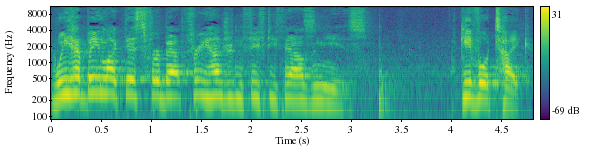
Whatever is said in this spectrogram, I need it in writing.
We have been like this for about 350,000 years, give or take.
